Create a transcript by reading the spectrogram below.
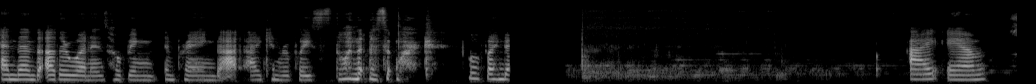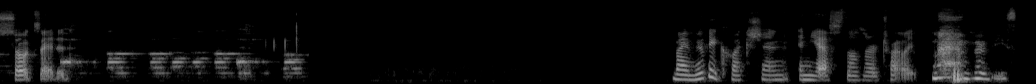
and then the other one is hoping and praying that I can replace the one that doesn't work. we'll find out. I am so excited. My movie collection, and yes, those are Twilight movies,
